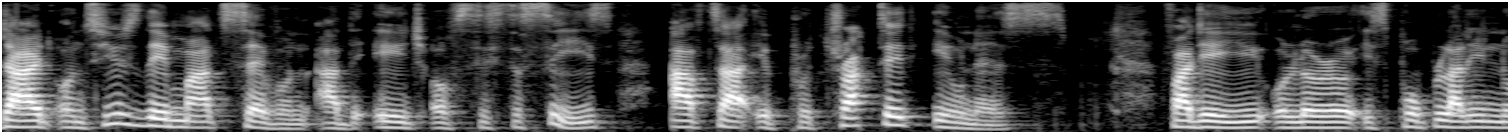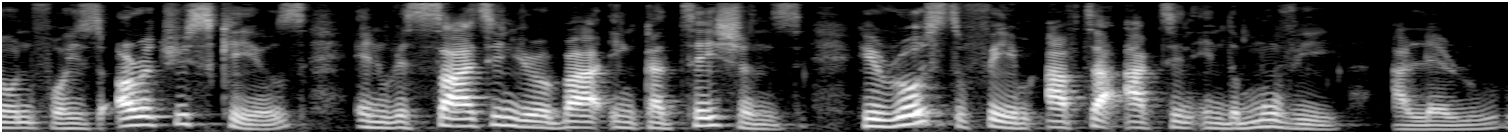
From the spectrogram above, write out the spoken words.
died on Tuesday, March 7 at the age of 66 after a protracted illness. Fadeyi Oloro is popularly known for his oratory skills in reciting Yoruba incantations. He rose to fame after acting in the movie Aleru.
